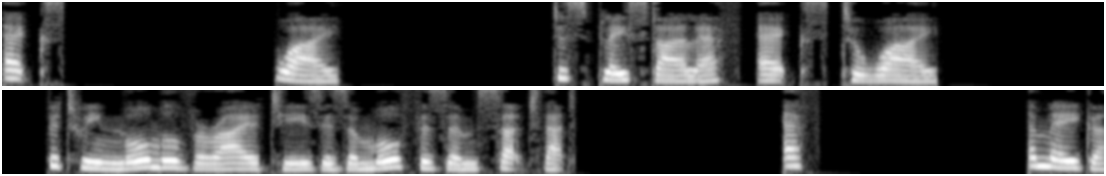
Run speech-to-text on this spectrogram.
X. Y. Display style f x to y. Between normal varieties is a morphism such that f omega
